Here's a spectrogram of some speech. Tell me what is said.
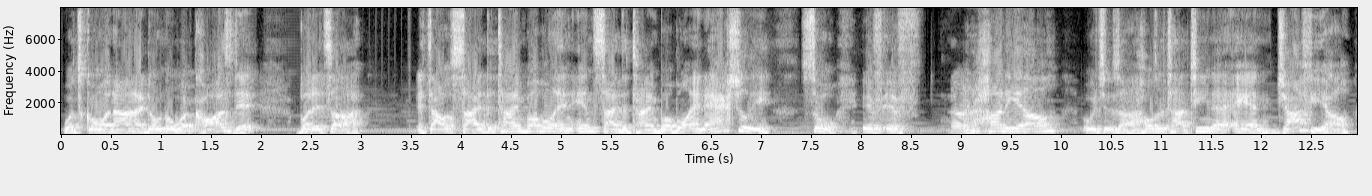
what's going on. I don't know what caused it, but it's uh it's outside the time bubble and inside the time bubble. And actually, so if if uh, Haniel, which is uh, Holder Toptina, and Jaffiel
